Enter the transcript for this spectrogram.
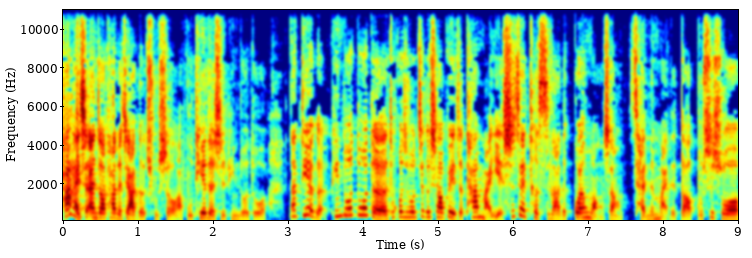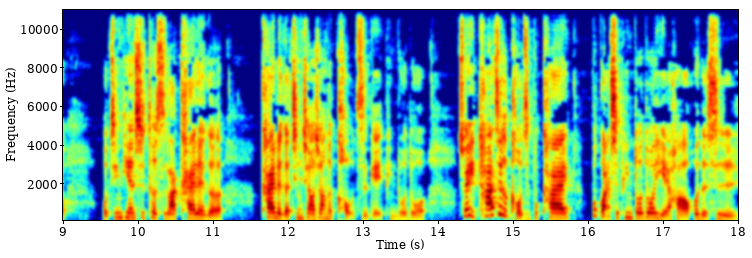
它还是按照它的价格出售啊，补贴的是拼多多。那第二个，拼多多的或者说这个消费者他买也是在特斯拉的官网上才能买得到，不是说我今天是特斯拉开了个开了个经销商的口子给拼多多，所以他这个口子不开，不管是拼多多也好，或者是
